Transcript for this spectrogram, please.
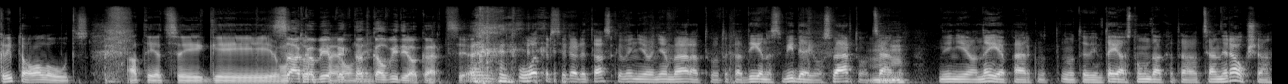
kriptovalūtas attiecīgi. un Sākam iepirkt atkal video kartes. Otrs ir arī tas, ka viņi jau ņem vērā to tā kā dienas vidējo svērto cenu. Mm -hmm. Viņi jau neiepērk no, no tevis tajā stundā, kad tā cena ir augšā.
